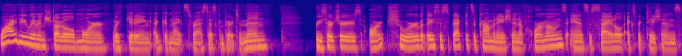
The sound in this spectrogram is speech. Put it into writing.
why do women struggle more with getting a good night's rest as compared to men? Researchers aren't sure, but they suspect it's a combination of hormones and societal expectations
